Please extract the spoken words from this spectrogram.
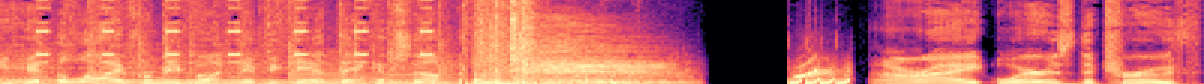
Hit the lie for me button if you can't think of something. All right, where's the truth?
